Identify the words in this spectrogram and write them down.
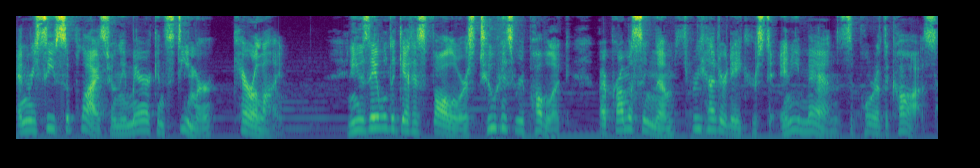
and received supplies from the American steamer Caroline. And he was able to get his followers to his republic by promising them 300 acres to any man that supported the cause.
